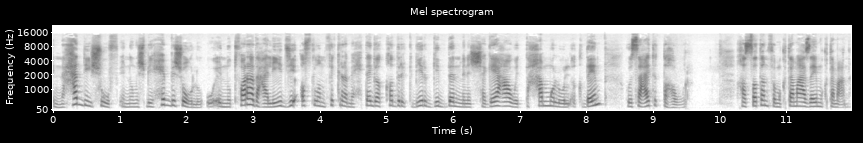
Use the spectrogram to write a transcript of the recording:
إن حد يشوف إنه مش بيحب شغله وإنه اتفرض عليه دي أصلا فكرة محتاجة قدر كبير جدا من الشجاعة والتحمل والإقدام وساعات التهور خاصة في مجتمع زي مجتمعنا.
